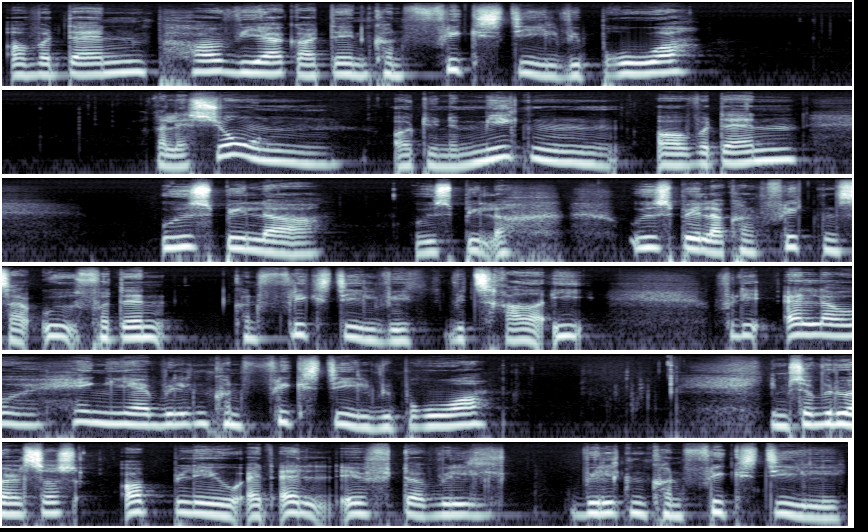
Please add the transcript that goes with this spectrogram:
og hvordan påvirker den konfliktstil, vi bruger, relationen og dynamikken, og hvordan udspiller, udspiller, udspiller konflikten sig ud for den konfliktstil, vi, vi træder i. Fordi alt afhængig af, hvilken konfliktstil vi bruger, jamen så vil du altså også opleve, at alt efter hvil, hvilken konfliktstil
